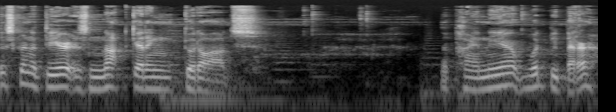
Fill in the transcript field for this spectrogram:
This grenadier is not getting good odds. The pioneer would be better.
